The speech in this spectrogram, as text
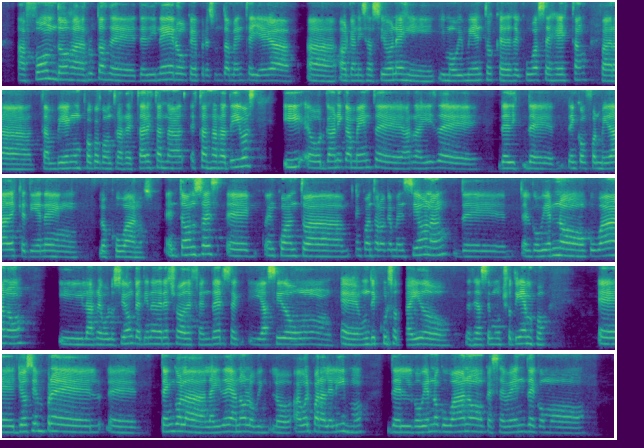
fondos, a rutas de, dinero que presuntamente llega a organizaciones y, y, movimientos que desde Cuba se gestan para también un poco contrarrestar estas, estas narrativas y orgánicamente a raíz de, de, inconformidades que tienen los cubanos. Entonces, eh, en, cuanto a, en cuanto a lo que mencionan del gobierno cubano y la revolución que tiene derecho a defenderse y ha sido un, eh, un discurso traído desde hace mucho tiempo, eh, yo siempre tengo la, la, idea, ¿no? Lo, hago el paralelismo del gobierno cubano que se vende como,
